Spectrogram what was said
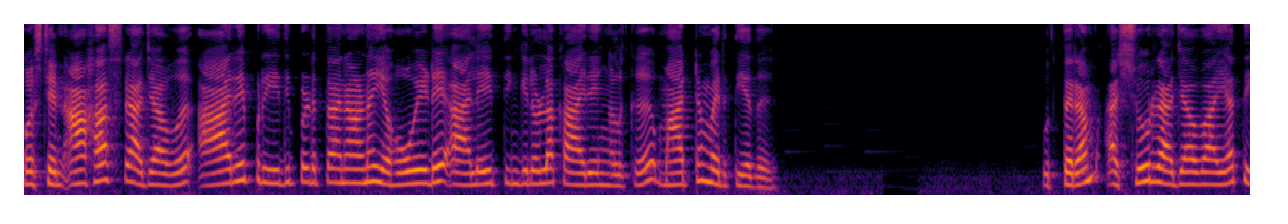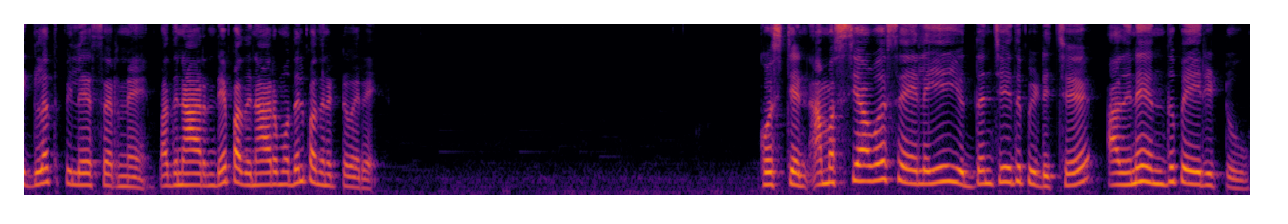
ക്വസ്റ്റ്യൻ ആഹാസ് രാജാവ് ആരെ പ്രീതിപ്പെടുത്താനാണ് യഹോവയുടെ ആലയത്തിങ്കിലുള്ള കാര്യങ്ങൾക്ക് മാറ്റം വരുത്തിയത്? ഉത്തരം അശൂർ രാജാവായ തിഗ്ലത്ത് പിലേസറിനെ പതിനാറിന്റെ പതിനാറ് മുതൽ പതിനെട്ട് വരെ. ക്വസ്റ്റ്യൻ. അമസ്യാവ് സേലയെ യുദ്ധം ചെയ്ത് പിടിച്ച് അതിന് എന്തു പേരിട്ടു?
